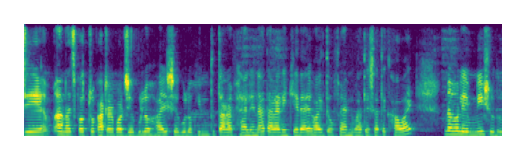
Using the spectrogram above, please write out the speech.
যে আনাজপত্র কাটার পর যেগুলো হয় সেগুলো কিন্তু তারা ফেলে না, তারা রেখে দেয়, হয়তো ফ্যান ভাতের সাথে খাওয়ায়, না হলে এমনি শুধু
